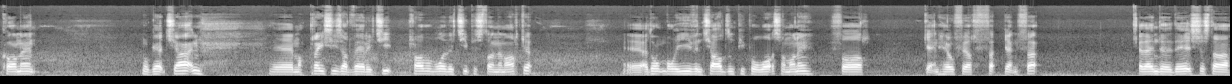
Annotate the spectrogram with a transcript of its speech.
comment. We'll get chatting. Uh, my prices are very cheap, probably the cheapest on the market. Uh, I don't believe in charging people lots of money for getting healthier, fit, getting fit. At the end of the day, it's just a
